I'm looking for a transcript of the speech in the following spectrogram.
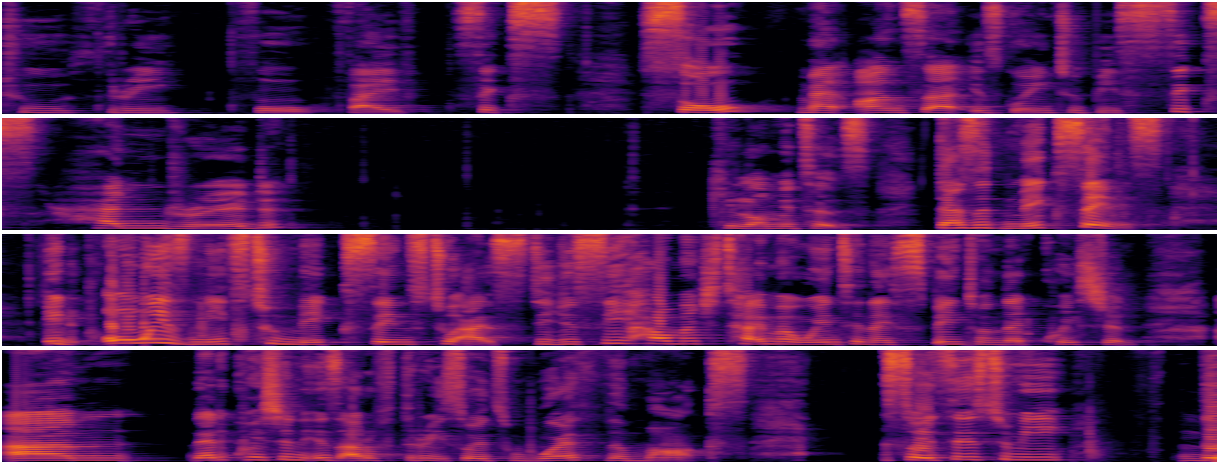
two, three, four, five, six. So my answer is going to be 600 kilometers. Does it make sense? It always needs to make sense to us. Did you see how much time I went and I spent on that question? Um, that question is out of three, so it's worth the marks. So it says to me, the,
